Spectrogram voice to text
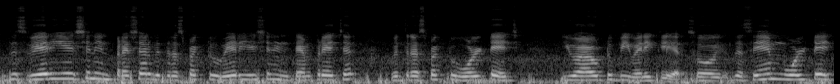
this variation in pressure with respect to variation in temperature with respect to voltage you have to be very clear. So the same voltage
